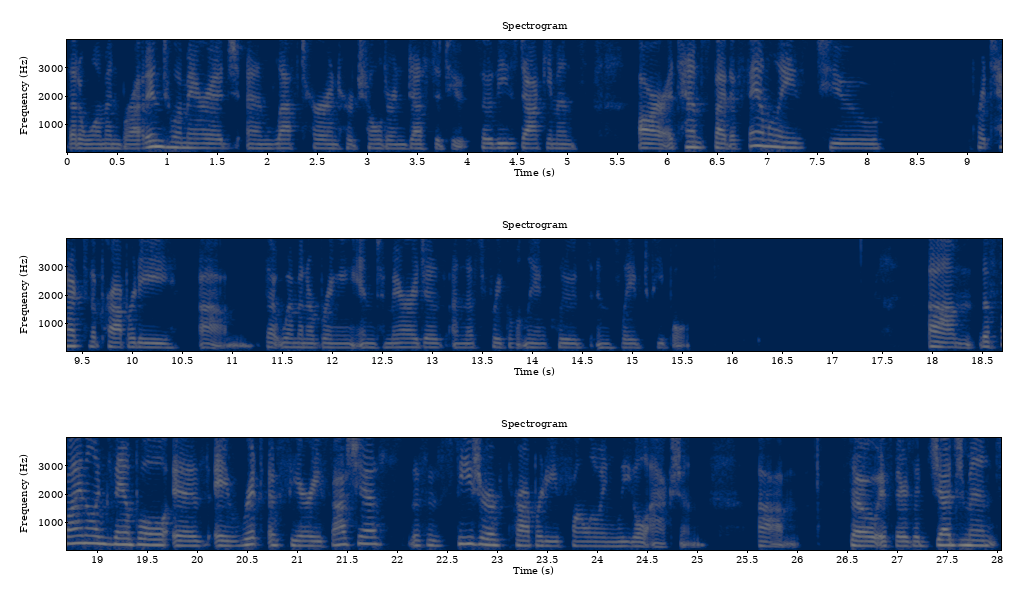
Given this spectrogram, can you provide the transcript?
that a woman brought into a marriage and left her and her children destitute. So these documents are attempts by the families to protect the property um, that women are bringing into marriages, and this frequently includes enslaved people. Um, the final example is a writ of fieri facias. This is seizure of property following legal action. Um, so if there's a judgment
